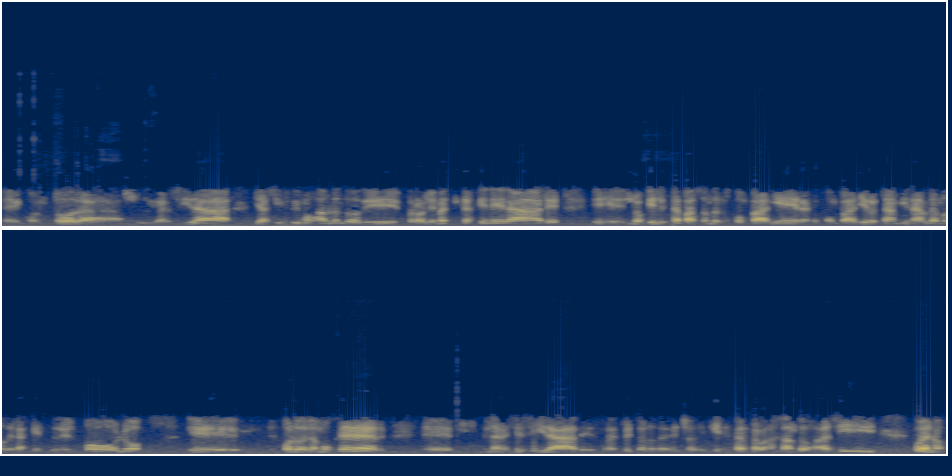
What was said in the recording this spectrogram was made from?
eh, con toda su diversidad, y así fuimos hablando de problemáticas generales, eh, lo que le está pasando a los compañeras, los compañeros, también hablamos de la gente del polo, el polo de la mujer, la necesidad de respeto a los derechos de quienes están trabajando allí, Bueno,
